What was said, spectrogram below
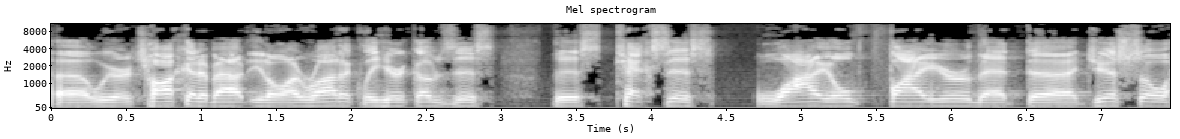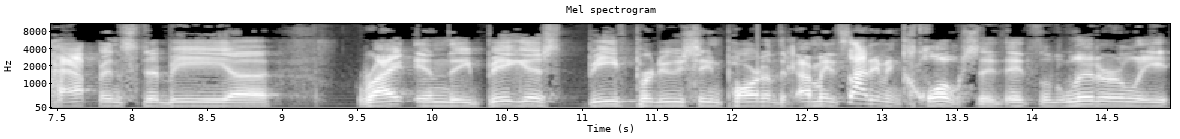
Uh, we are talking about, you know, ironically, here comes this this Texas wildfire that uh, just so happens to be uh, right in the biggest beef producing part of the. I mean, it's not even close. It, it's literally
